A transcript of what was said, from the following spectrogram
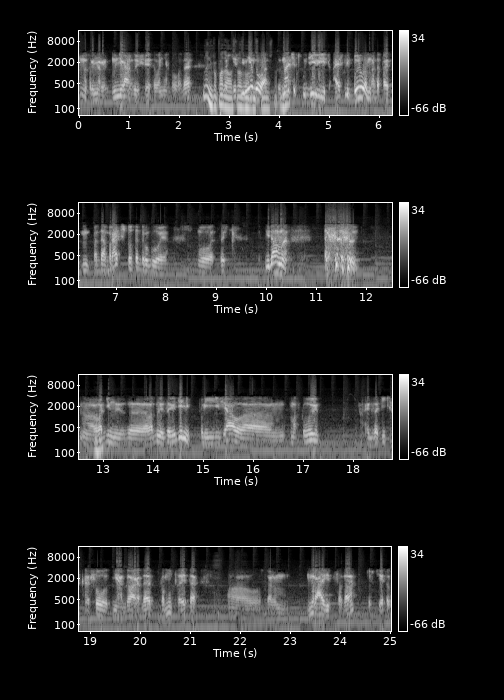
Ну, например, ну ни разу еще этого не было, да? Ну, не попадалось. Если не было, конечно. значит удивит. А если было, надо подобрать что-то другое. Вот. То есть недавно в, один из, э, в одно из заведений приезжал э, с Москвы экзотическое шоу Ниагара, да, кому-то это, э, скажем, нравится, да, то есть это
